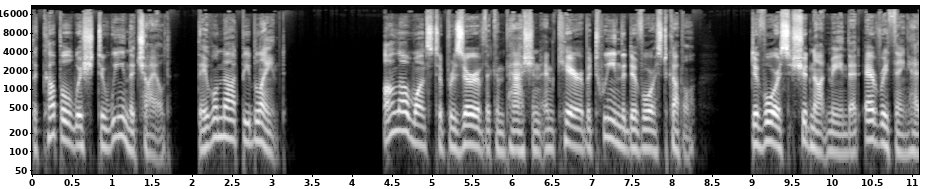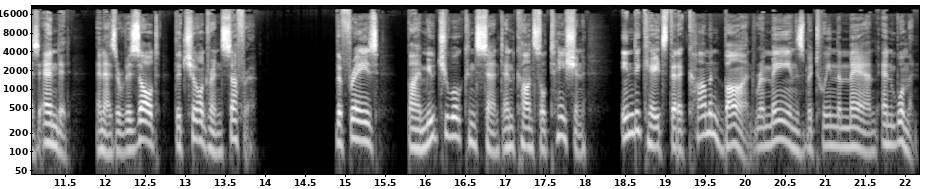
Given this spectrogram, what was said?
the couple wish to wean the child, they will not be blamed. Allah wants to preserve the compassion and care between the divorced couple. Divorce should not mean that everything has ended, and as a result, the children suffer. The phrase, by mutual consent and consultation, indicates that a common bond remains between the man and woman.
